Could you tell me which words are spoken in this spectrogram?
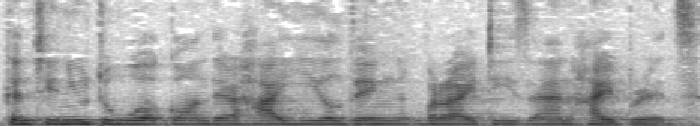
continue to work on their high yielding varieties and hybrids.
